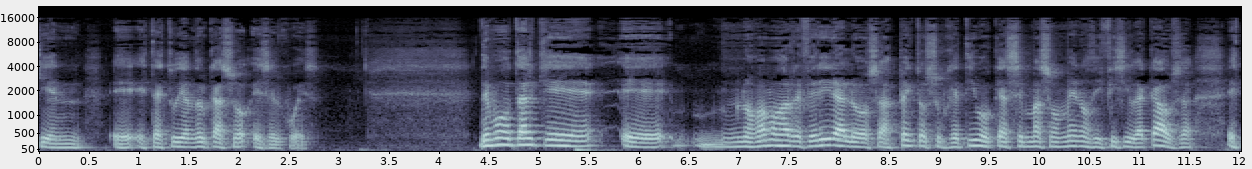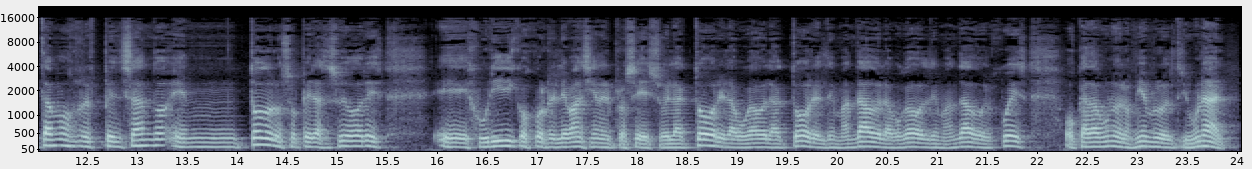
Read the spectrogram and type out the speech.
quien eh, está estudiando el caso es el juez. De modo tal que eh, nos vamos a referir a los aspectos subjetivos que hacen más o menos difícil la causa. Estamos pensando en todos los operadores eh, jurídicos con relevancia en el proceso, el actor, el abogado del actor, el demandado, el abogado del demandado, el juez o cada uno de los miembros del tribunal.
